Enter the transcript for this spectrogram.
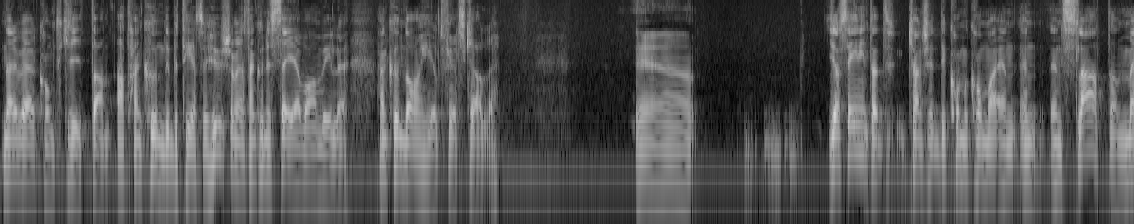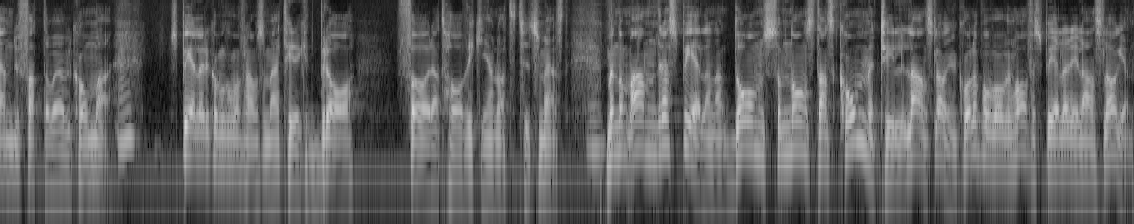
när det väl kom till kritan. Att han kunde bete sig hur som helst, han kunde säga vad han ville. Han kunde ha helt fel skalle. Eh, jag säger inte att kanske det kommer komma en, en, en Zlatan, men du fattar vad jag vill komma. Mm. Spelare kommer komma fram som är tillräckligt bra för att ha vilken jävla attityd som helst. Mm. Men de andra spelarna, de som någonstans kommer till landslagen. Kolla på vad vi har för spelare i landslagen.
